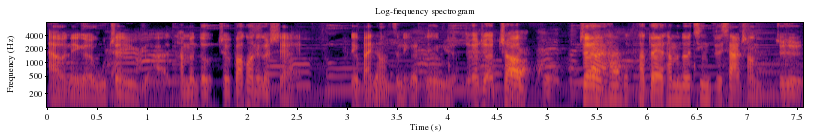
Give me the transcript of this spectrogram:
还有那个吴镇宇啊，他们都就包括那个谁，那个白娘子那个那个女的，就就赵，对，他他对他们都亲自下场，就是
